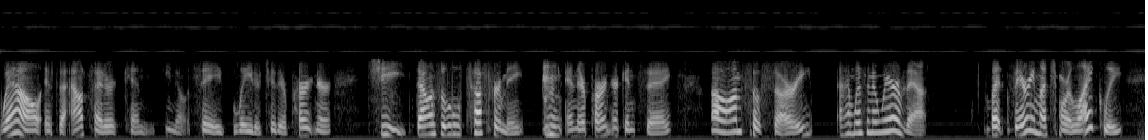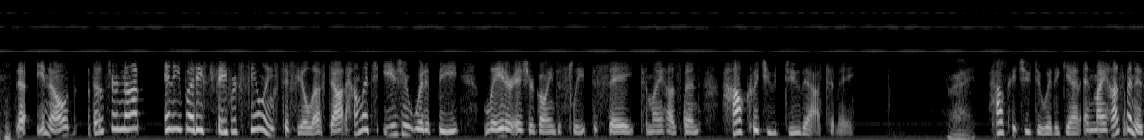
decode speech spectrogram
well if the outsider can, you know, say later to their partner, gee, that was a little tough for me. and their partner can say, oh, I'm so sorry. I wasn't aware of that but very much more likely that you know those are not anybody's favorite feelings to feel left out? How much easier would it be later as you're going to sleep to say to my husband how could you do that to me? Right. how could you do it again? And my husband is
